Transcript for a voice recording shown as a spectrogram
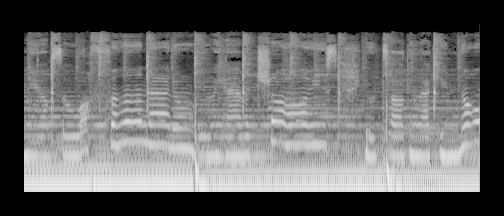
me often, I don't really have a choice. You're talking like you know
